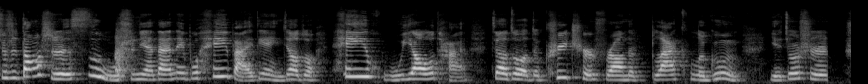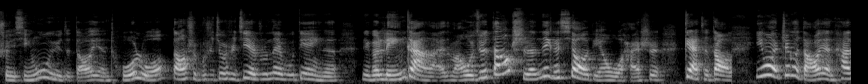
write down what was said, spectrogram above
就是当时四五十年代那部黑白电影，叫做《黑狐妖谈》，叫做《The Creature from the Black Lagoon》，也就是《水形物语》的导演陀螺，当时不是就是借助那部电影的那个灵感来的嘛？我觉得当时的那个笑点我还是 get 到，因为这个导演他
